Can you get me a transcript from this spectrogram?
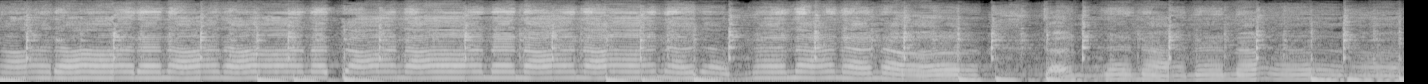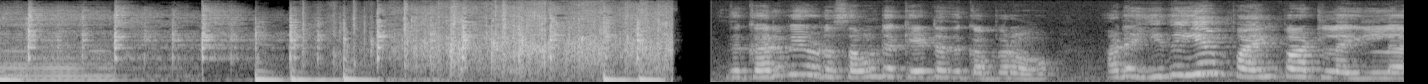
நாரான நானான தானான நானான தன்னனானனா தன்னனானனா இந்த கருவியோட சவுண்டை கேட்டதுக்கு அப்புறம் அட இது ஏன் பயன்பாட்டில் இல்லை?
